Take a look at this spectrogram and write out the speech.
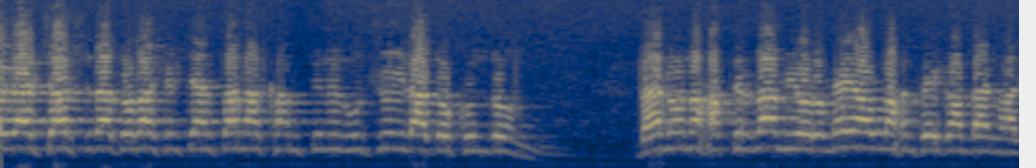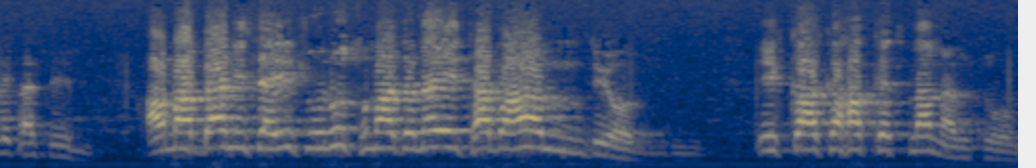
evvel çarşıda dolaşırken sana kamçının ucuyla dokundum. Ben onu hatırlamıyorum ey Allah'ın peygamberinin halifesiyim. Ama ben ise hiç unutmadım ey tebaam diyor. İhkakı hak etme mevzum.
